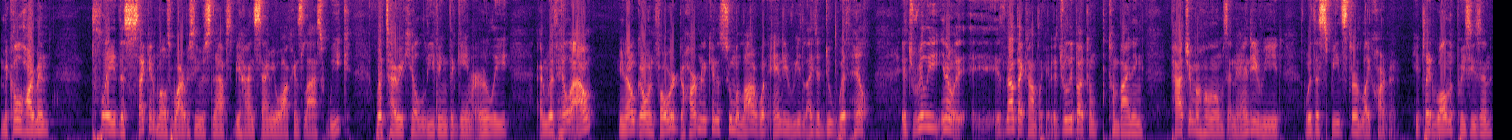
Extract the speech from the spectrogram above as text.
Mecole Hardman played the second most wide receiver snaps behind Sammy Watkins last week with Tyreek Hill leaving the game early. And with Hill out, you know, going forward, Hardman can assume a lot of what Andy Reid liked to do with Hill. It's really, you know, it, it's not that complicated. It's really about com- combining Patrick Mahomes and Andy Reid with a speedster like Hardman. He played well in the preseason.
